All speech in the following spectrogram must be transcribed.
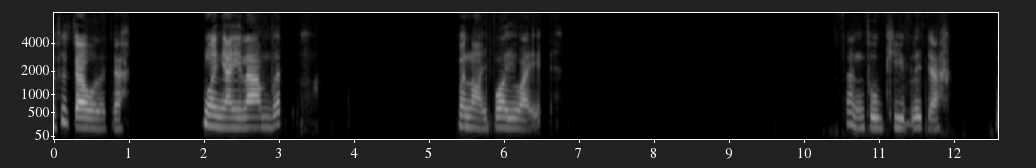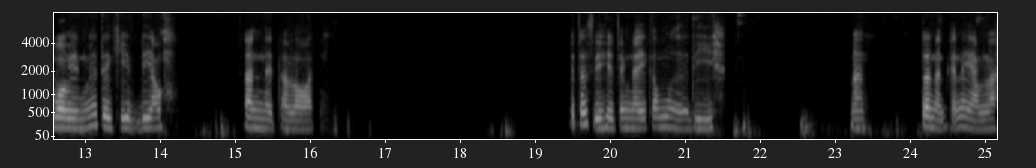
ก็คือเก่าละจ้ะงัวใหญ่ลามเบิดงัวน้อยปล่อยไว้สั่นทุกคลิปเลยจ้ะบ่เว้นแม้แต่คลิปเดียว สั่นได้ตลอดก็จักสิเฮ็ดจั่งใดกับมื้อดี นั่นตัวนั้นก็แนมล่ะ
